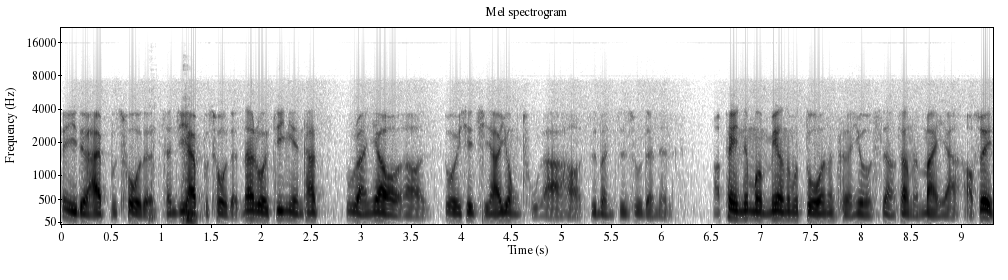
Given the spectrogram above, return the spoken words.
配的还不错的，成绩还不错的。那如果今年他突然要啊做一些其他用途啦，哈，资本支出等等啊，配那么没有那么多，那可能又有市场上的卖压。好，所以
